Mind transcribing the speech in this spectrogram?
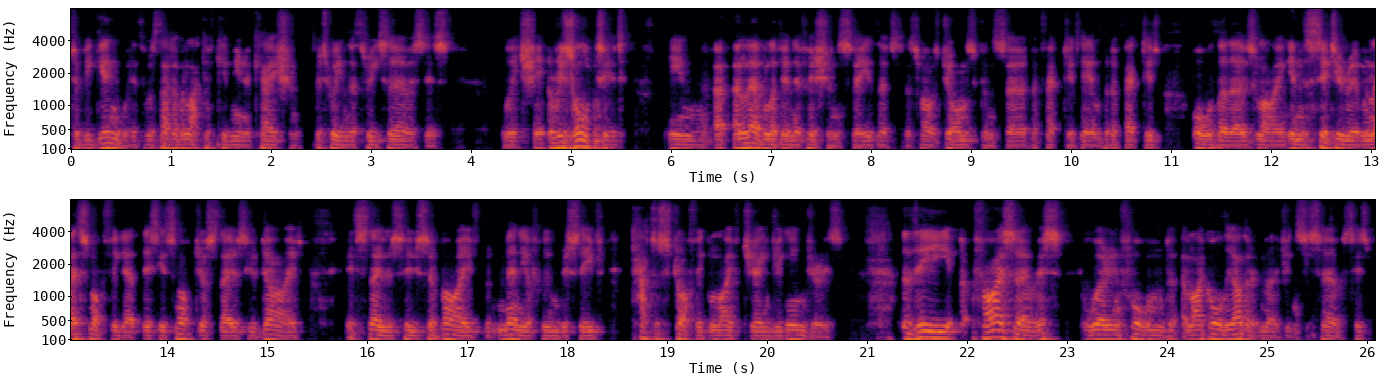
to begin with was that of a lack of communication between the three services, which resulted in a, a, level of inefficiency that, as far as John's concerned, affected him, but affected all of those lying in the city room. And let's not forget this it's not just those who died, it's those who survived, but many of whom received catastrophic life changing injuries. The fire service were informed, like all the other emergency services,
